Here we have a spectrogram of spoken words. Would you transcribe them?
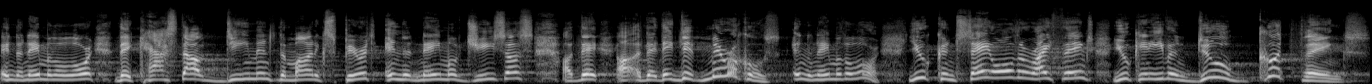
in the name of the Lord. They cast out demons, demonic spirits in the name of Jesus. Uh, they, uh, they, they did miracles in the name of the Lord. You can say all the right things, you can even do good things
